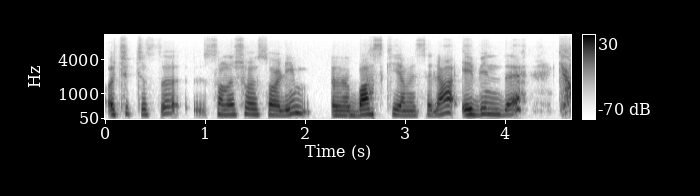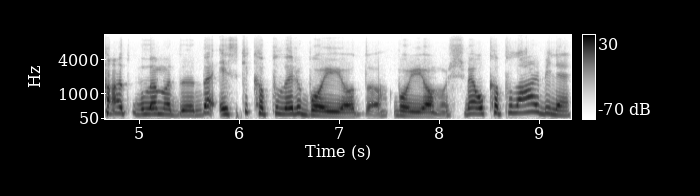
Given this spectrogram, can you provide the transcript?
Açıkçası sana şöyle söyleyeyim. E, Baskiya mesela evinde kağıt bulamadığında eski kapıları boyuyordu. Boyuyormuş. Ve o kapılar bile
